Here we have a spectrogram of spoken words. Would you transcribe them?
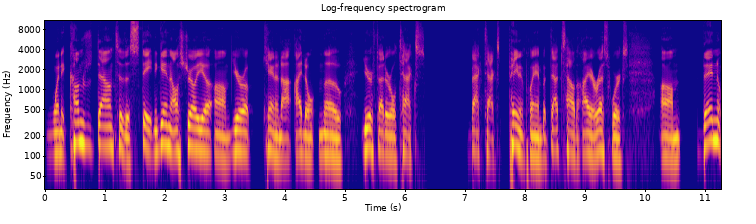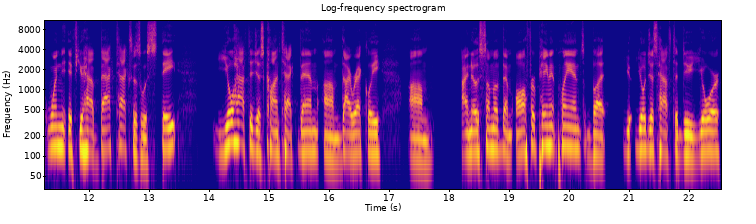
when it comes down to the state, and again, Australia, um, Europe, Canada, I don't know your federal tax back tax payment plan, but that's how the IRS works. Um, then, when if you have back taxes with state, you'll have to just contact them um, directly. Um, I know some of them offer payment plans, but you, will just have to do your.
